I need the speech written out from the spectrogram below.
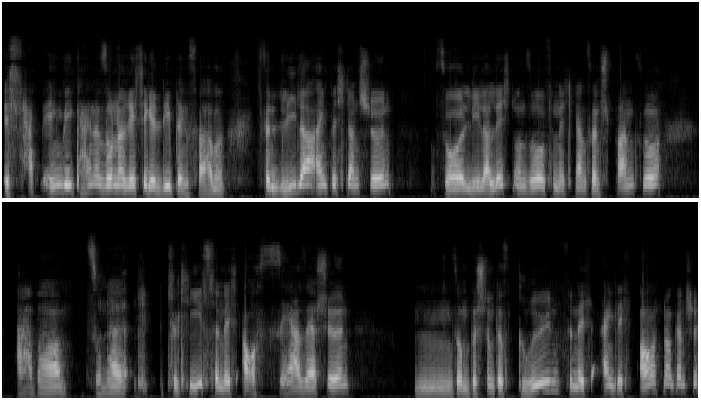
Ich habe irgendwie keine so eine richtige Lieblingsfarbe. Ich finde lila eigentlich ganz schön. So lila Licht und so finde ich ganz entspannt so. Aber so eine Türkis finde ich auch sehr, sehr schön. Mm, so ein bestimmtes Grün finde ich eigentlich auch noch ganz schön.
